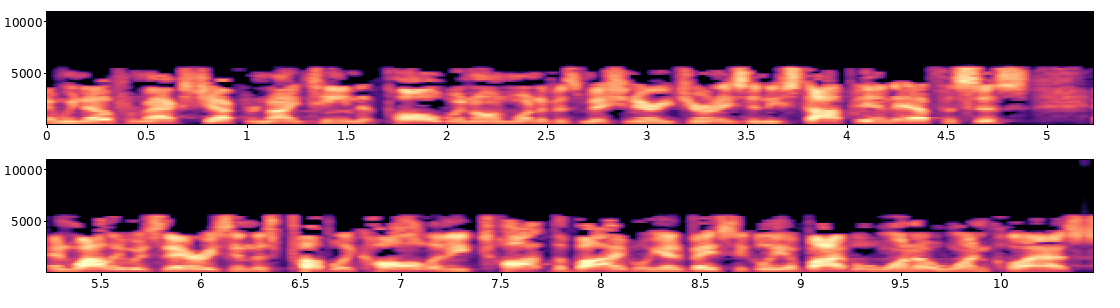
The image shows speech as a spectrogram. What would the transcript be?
And we know from Acts chapter 19 that Paul went on one of his missionary journeys and he stopped in Ephesus. And while he was there, he's in this public hall and he taught the Bible. He had basically a Bible 101 class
